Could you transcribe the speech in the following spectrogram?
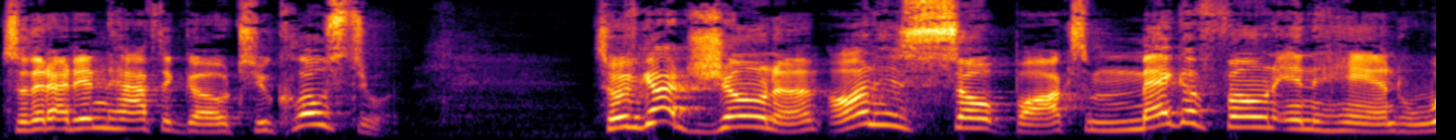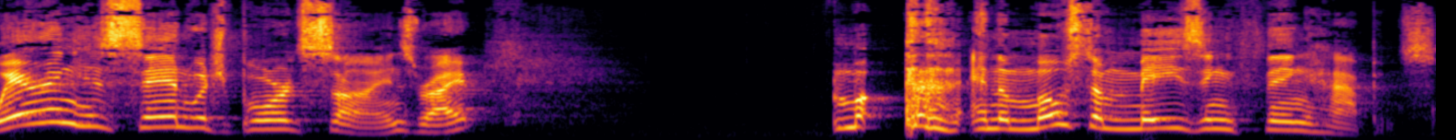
so that I didn't have to go too close to him. So we've got Jonah on his soapbox, megaphone in hand, wearing his sandwich board signs, right? And the most amazing thing happens.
